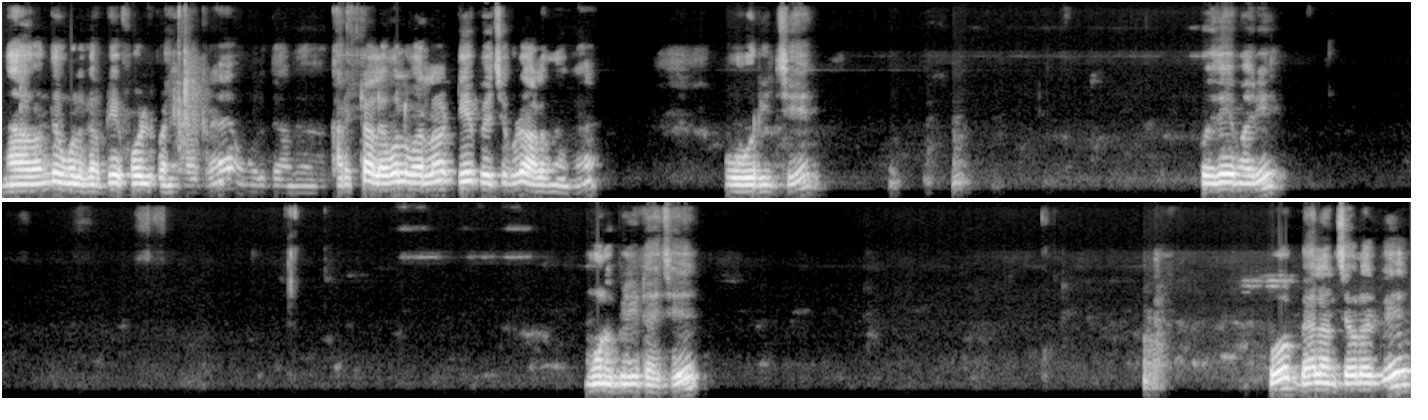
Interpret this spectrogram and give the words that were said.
நான் வந்து உங்களுக்கு அப்படியே ஃபோல்ட் பண்ணி காட்டுறேன் உங்களுக்கு அந்த கரெக்டாக லெவல் வரலாம். டேப் வச்சு கூட அளந்துங்க. ஒவ்வொரு இன்ச்சு இப்போ இதே மாதிரி. மூணு பிளேட் ஆச்சு இப்போ பேலன்ஸ் எவ்வளோ இருக்குது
